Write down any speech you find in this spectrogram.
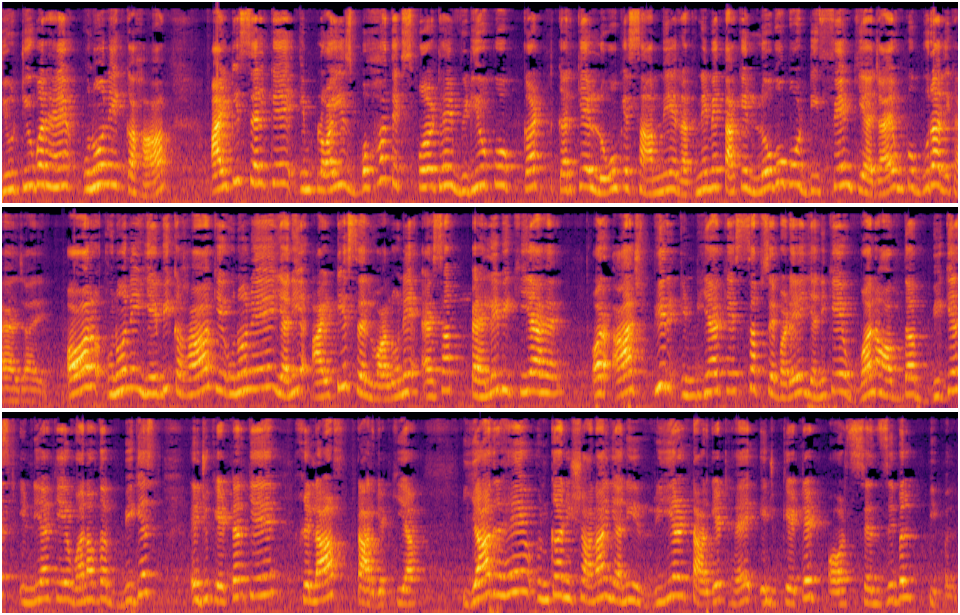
यूट्यूबर हैं, उन्होंने कहा आईटी सेल के एम्प्लॉयज़ बहुत एक्सपर्ट हैं वीडियो को कट करके लोगों के सामने रखने में ताकि लोगों को डिफेम किया जाए, उनको बुरा दिखाया जाए। और उन्होंने ये भी कहा कि उन्होंने, यानी आईटी सेल वालों ने ऐसा पहले भी किया है। और आज फिर इंडिया के सबसे बड़े, यानी कि one of the biggest India के one of the biggest educator के खिलाफ टारगेट किया। याद रहे, उनका निशाना, यानी रियल टारगेट है एजुकेटेड और सेंसिबल पीपल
